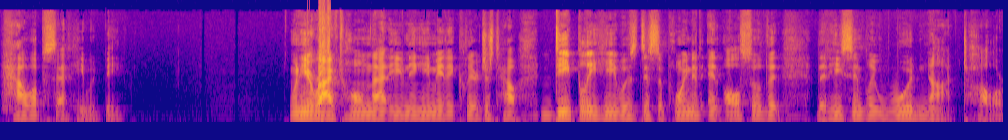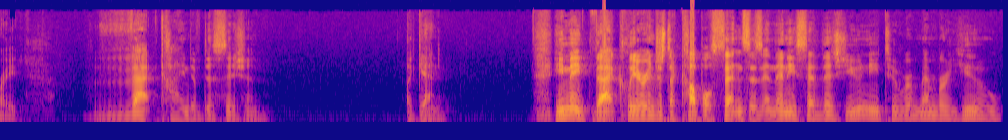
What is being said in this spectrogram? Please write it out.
how upset he would be. When he arrived home that evening, he made it clear just how deeply he was disappointed and also that, that he simply would not tolerate that kind of decision again. He made that clear in just a couple sentences, and then he said this You need to remember you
